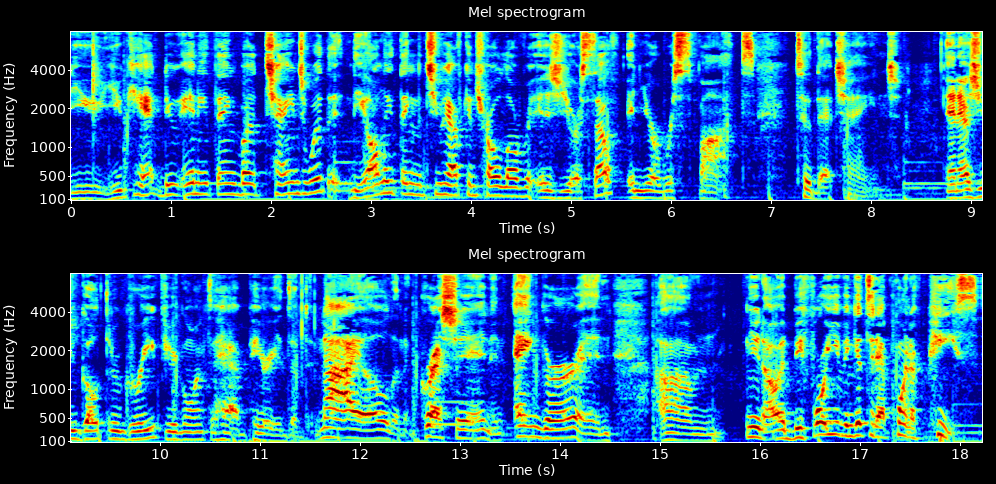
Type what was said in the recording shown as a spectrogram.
You you can't do anything but change with it. The only thing that you have control over is yourself and your response to that change. And as you go through grief, you're going to have periods of denial and aggression and anger and um, you know, and before you even get to that point of peace,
